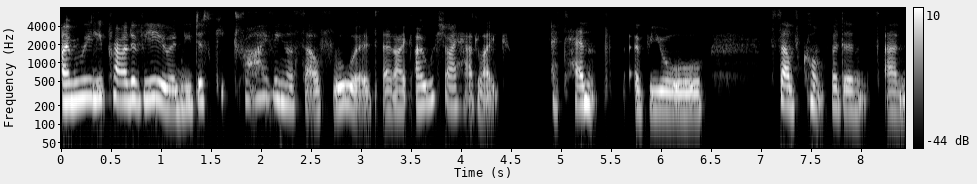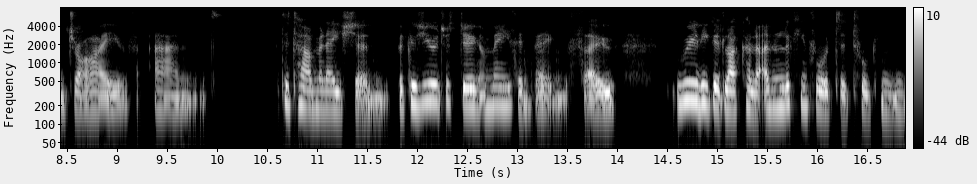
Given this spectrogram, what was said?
I'm really proud of you. And you just keep driving yourself forward. And like I wish I had like a tenth of your self confidence and drive and determination because you're just doing amazing things. So really good luck and and looking forward to talking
